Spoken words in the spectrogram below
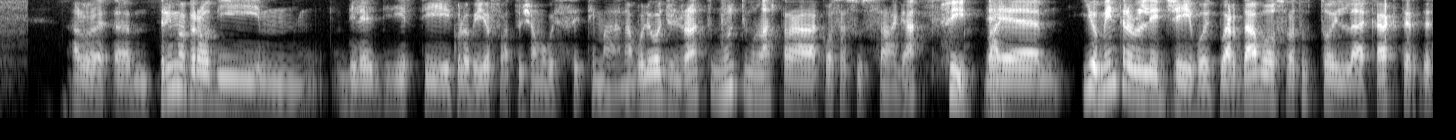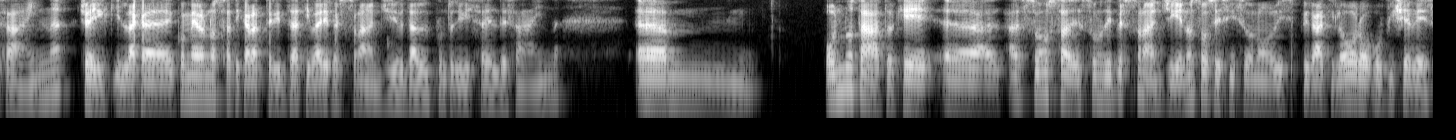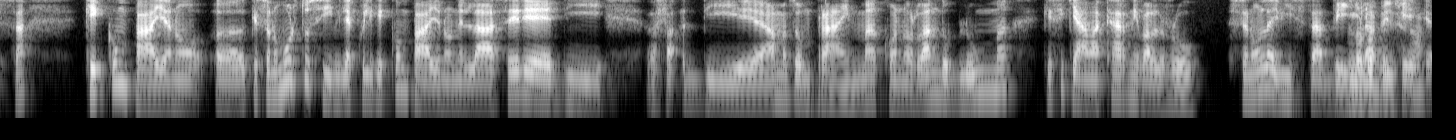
Allora, ehm, prima però di, di le- di dirti quello che io ho fatto, diciamo, questa settimana, volevo aggiungere un'ultima, un'altra cosa su Saga. Sì, vai. Ehm, io mentre lo leggevo e guardavo soprattutto il character design, cioè il- il- la come erano stati caratterizzati i vari personaggi dal punto di vista del design, ehm, ho notato che eh, sono, sta- sono dei personaggi che non so se si sono ispirati loro o viceversa, che compaiono, eh, che sono molto simili a quelli che compaiono nella serie di, eh, di Amazon Prime con Orlando Bloom che si chiama Carnival Row. Se non l'hai vista, vedila Non l'ho perché... vista.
